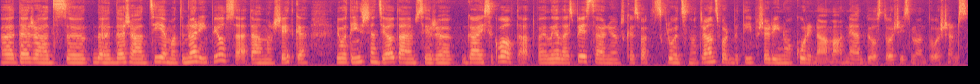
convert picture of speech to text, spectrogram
ā, dažādas, ā, da- dažādi ciemati un arī pilsētā. Man šķiet, ka ļoti interesants jautājums ir gaisa kvalitāte vai lielais piesārņojums, kas faktiski rodas no transporta, bet īpaši arī no kurināmā neatbilstošas izmantošanas.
